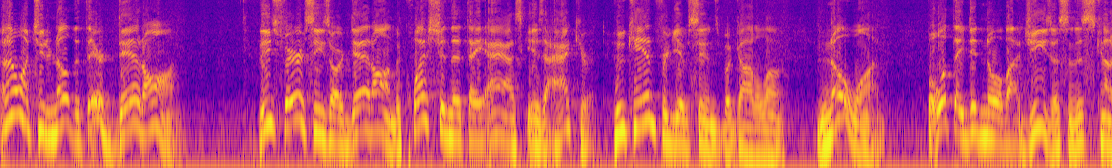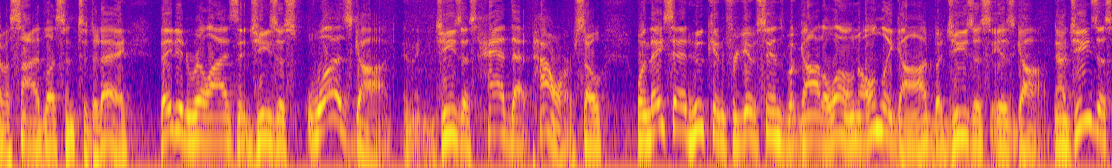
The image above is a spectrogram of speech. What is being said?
And I want you to know that they're dead on. These Pharisees are dead on. The question that they ask is accurate. Who can forgive sins but God alone? No one. But what they didn't know about Jesus, and this is kind of a side lesson to today, they didn't realize that Jesus was God, and that Jesus had that power. So when they said, who can forgive sins but God alone, only God, but Jesus is God. Now Jesus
